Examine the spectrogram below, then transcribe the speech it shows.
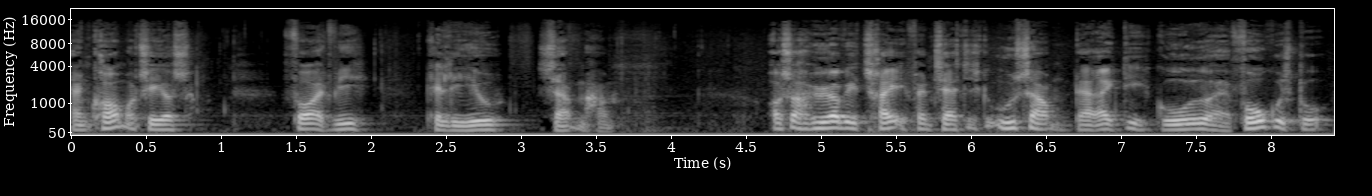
Han kommer til os, for at vi kan leve sammen med ham. Og så hører vi tre fantastiske udsagn, der er rigtig gode at have fokus på.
